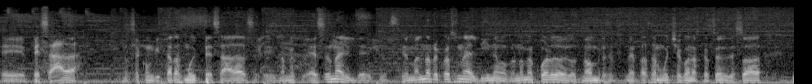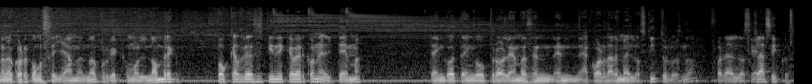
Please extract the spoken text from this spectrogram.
eh, pesada. O sea, con guitarras muy pesadas. eh, no me- es una, de- si mal no recuerdo, es una del Dynamo, pero no me acuerdo de los nombres. Me pasa mucho con las canciones de Soda. No me acuerdo cómo se llaman, ¿no? Porque como el nombre pocas veces tiene que ver con el tema, tengo, tengo problemas en, acordarme de los títulos, ¿no? Fuera de los clásicos.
